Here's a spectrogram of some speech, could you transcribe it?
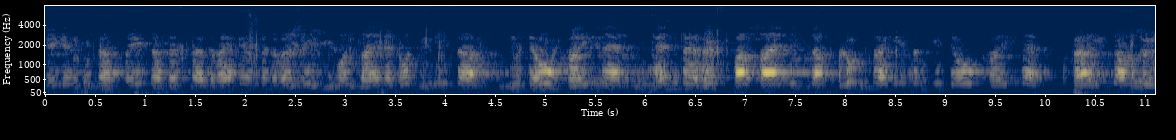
gegen die Vertreter des verbrecherischen Regimes und seiner wahrscheinlich das Blutvergießen in der Ukraine verhindern können.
